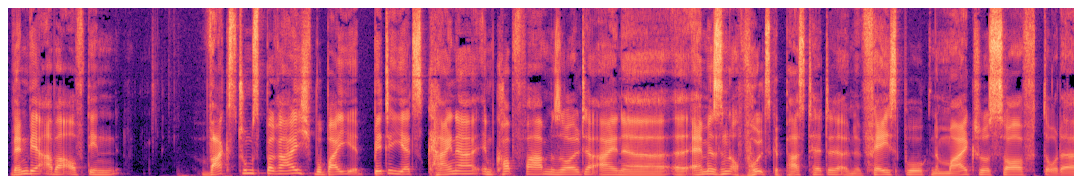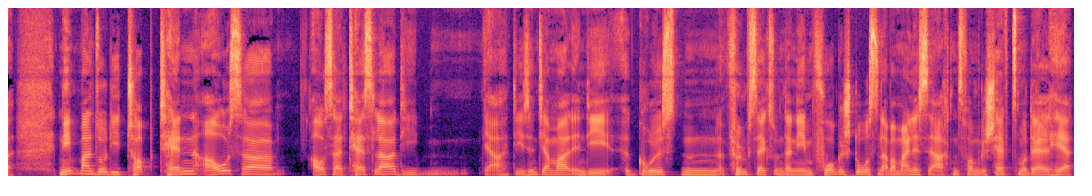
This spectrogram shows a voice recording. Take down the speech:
Wenn wir aber auf den Wachstumsbereich, wobei bitte jetzt keiner im Kopf haben sollte, eine äh, Amazon, obwohl es gepasst hätte, eine Facebook, eine Microsoft oder nehmt mal so die Top 10 außer außer Tesla, die, ja, die sind ja mal in die größten fünf, sechs Unternehmen vorgestoßen, aber meines Erachtens vom Geschäftsmodell her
